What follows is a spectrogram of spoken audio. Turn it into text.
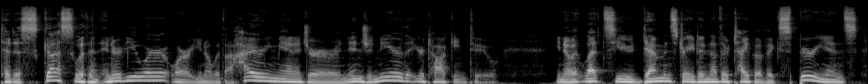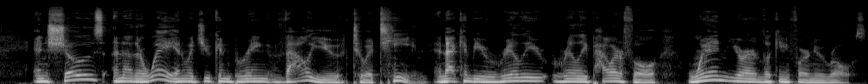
to discuss with an interviewer or, you know, with a hiring manager or an engineer that you're talking to. You know, it lets you demonstrate another type of experience and shows another way in which you can bring value to a team. And that can be really, really powerful when you're looking for new roles.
